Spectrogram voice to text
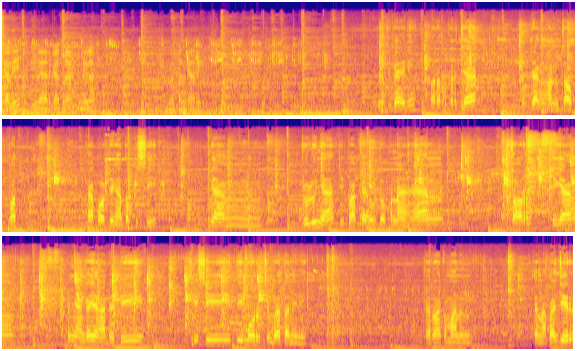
sekali di layar kaca inilah jembatan kari. Dan juga ini para pekerja sedang mencopot kapolding atau besi yang dulunya dipakai untuk penahan cor tiang penyangga yang ada di sisi timur jembatan ini. Karena kemarin kena banjir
